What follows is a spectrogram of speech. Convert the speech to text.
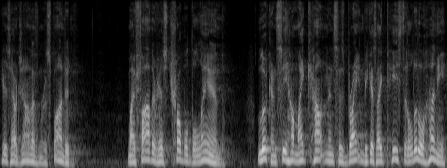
Here's how Jonathan responded My father has troubled the land. Look and see how my countenance has brightened because I tasted a little honey.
